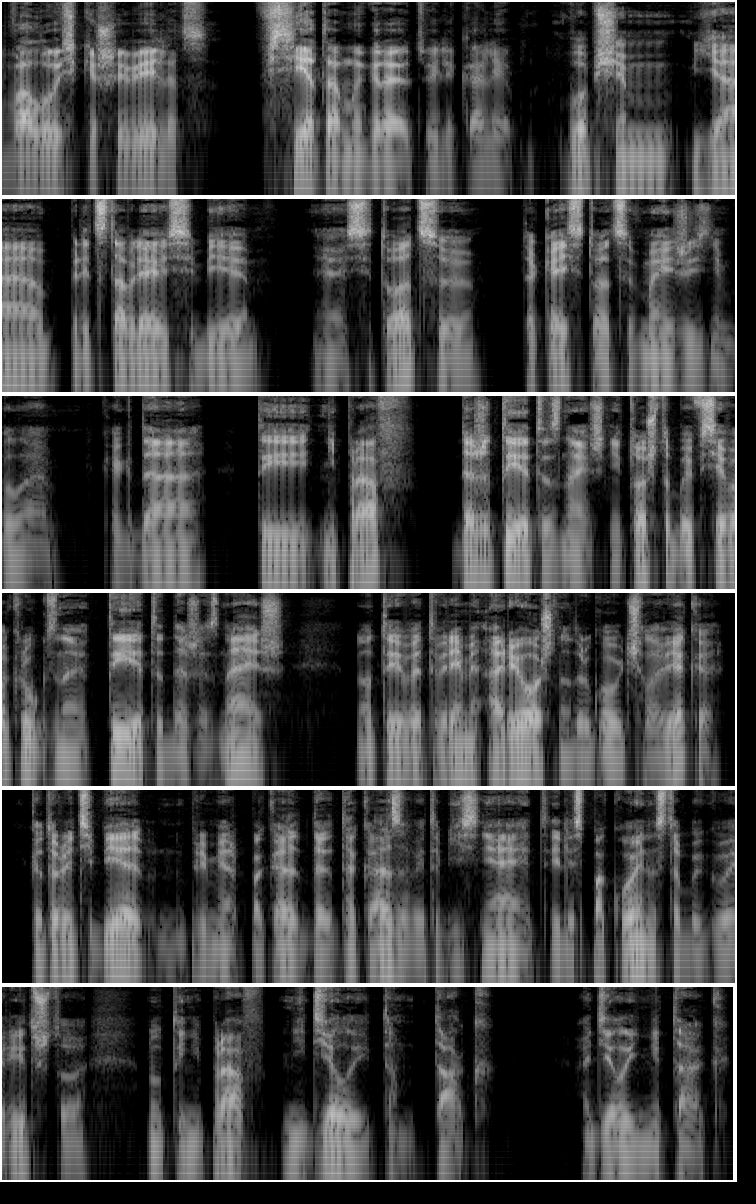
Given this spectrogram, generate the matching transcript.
волоськи шевелятся. Все там играют великолепно. В общем, я представляю себе э, ситуацию, такая ситуация в моей жизни была, когда ты не прав, даже ты это знаешь, не то чтобы все вокруг знают, ты это даже знаешь, но ты в это время орешь на другого человека, который тебе, например, пока доказывает, объясняет или спокойно с тобой говорит, что ну ты не прав, не делай там так, а делай не так.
